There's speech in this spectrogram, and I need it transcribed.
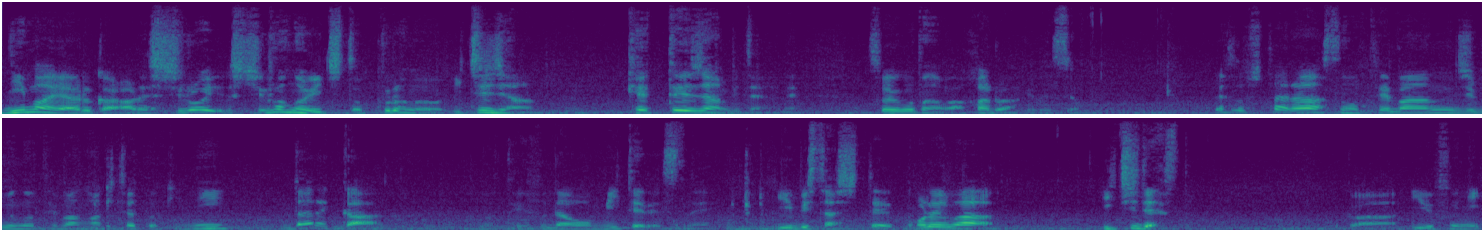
2枚あるから、あれ白い、白の1と黒の1じゃん。決定じゃんみたいなね。そういうことがわかるわけですよ。でそしたら、その手番、自分の手番が来た時に、誰か手札を見てですね指さしてこれは1ですというふうに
